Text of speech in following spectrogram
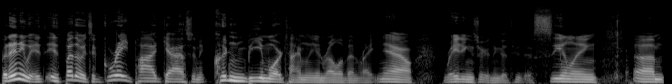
But anyway, it's, it's, by the way, it's a great podcast, and it couldn't be more timely and relevant right now. Ratings are going to go through the ceiling. Um,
